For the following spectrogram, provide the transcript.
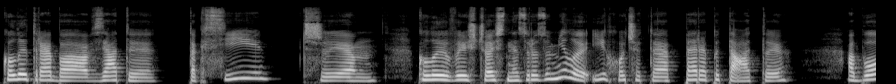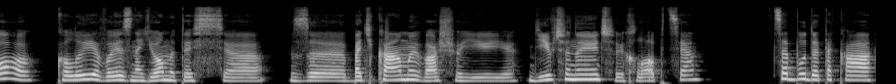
коли треба взяти таксі, чи коли ви щось не зрозуміли і хочете перепитати, або коли ви знайомитесь е, з батьками вашої дівчини чи хлопця. Це буде така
